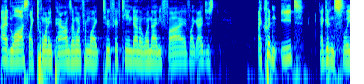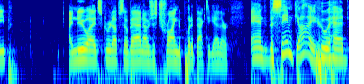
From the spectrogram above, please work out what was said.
I had lost like 20 pounds. I went from like 215 down to 195. Like I just, I couldn't eat. I couldn't sleep. I knew I had screwed up so bad and I was just trying to put it back together. And the same guy who had,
